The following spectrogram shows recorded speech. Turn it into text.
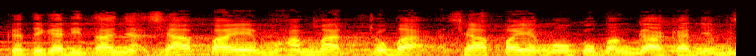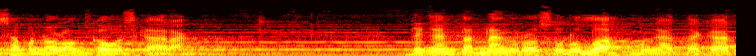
Ketika ditanya siapa yang Muhammad, coba siapa yang mau kau banggakan yang bisa menolong kau sekarang? Dengan tenang Rasulullah mengatakan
